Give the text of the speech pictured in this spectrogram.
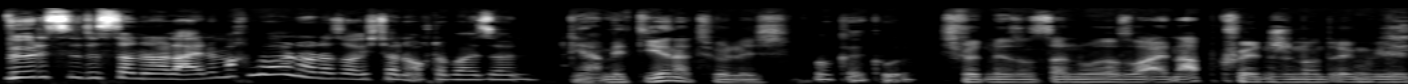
Würdest du das dann alleine machen wollen oder soll ich dann auch dabei sein? Ja, mit dir natürlich. Okay, cool. Ich würde mir sonst dann nur so einen abcringen und irgendwie.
